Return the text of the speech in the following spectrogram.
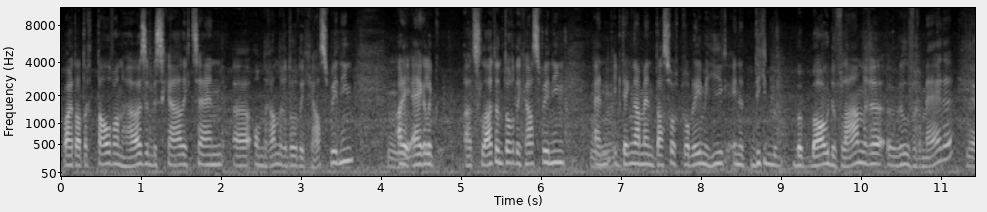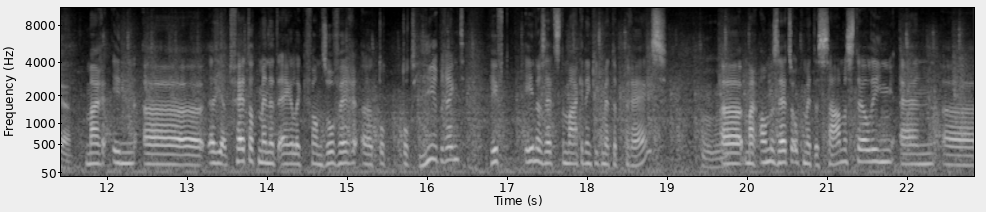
waar dat er tal van huizen beschadigd zijn, onder andere door de gaswinning. Mm. Allee, eigenlijk uitsluitend door de gaswinning. En ik denk dat men dat soort problemen hier in het dichtbebouwde Vlaanderen wil vermijden. Yeah. Maar in, ja, het feit dat men het eigenlijk van zover tot, tot hier brengt, heeft enerzijds te maken denk ik met de prijs. Uh, maar anderzijds ook met de samenstelling. En uh,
